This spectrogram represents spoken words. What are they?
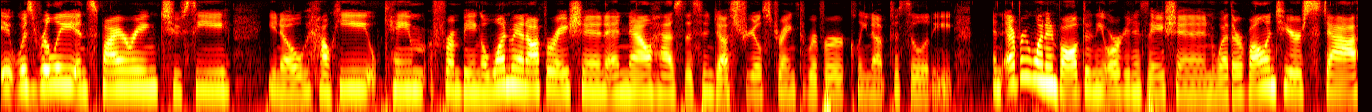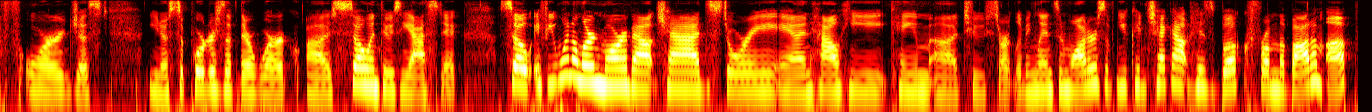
it was really inspiring to see, you know, how he came from being a one man operation and now has this industrial strength river cleanup facility. And everyone involved in the organization, whether volunteers, staff, or just you know supporters of their work, uh, is so enthusiastic. So if you want to learn more about Chad's story and how he came uh, to start Living Lands and Waters, you can check out his book From the Bottom Up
